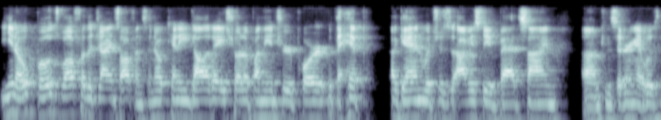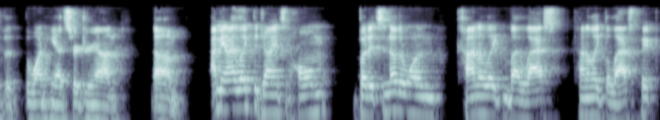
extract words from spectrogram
you know, bodes well for the Giants offense. I know Kenny Golladay showed up on the injury report with the hip again, which is obviously a bad sign um, considering it was the the one he had surgery on. Um, I mean, I like the Giants at home but it's another one kind of like my last, kind of like the last pick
